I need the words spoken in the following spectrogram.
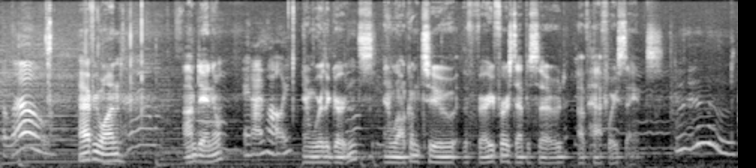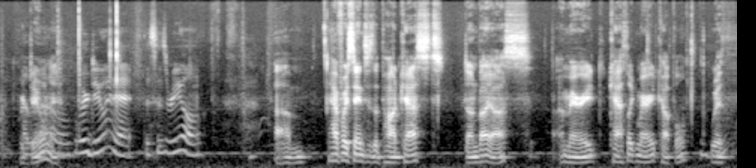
Hello, Hi everyone, I'm Daniel, and I'm Holly. and we're the Gertons, and welcome to the very first episode of Halfway Saints. Woohoo! We're doing it. We're doing it. This is real. Um, Halfway Saints is a podcast done by us, a married Catholic married couple with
